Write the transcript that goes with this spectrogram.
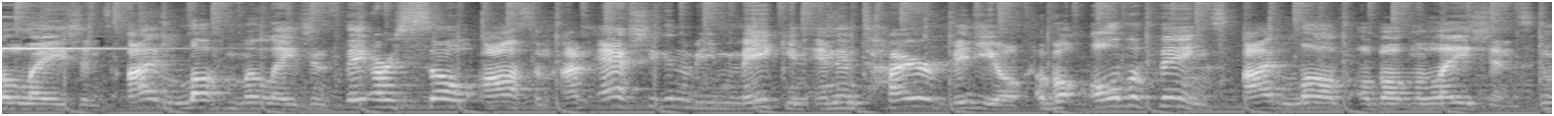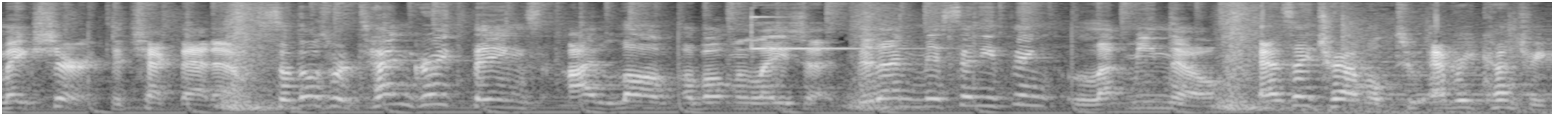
Malaysians. I love Malaysians. They are so awesome. I'm actually going to be making an entire video about all the things I love about Malaysians. Make sure to check that out. So those were 10 great things I love about Malaysia. Did I miss anything? Let me know. As I traveled to every country,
